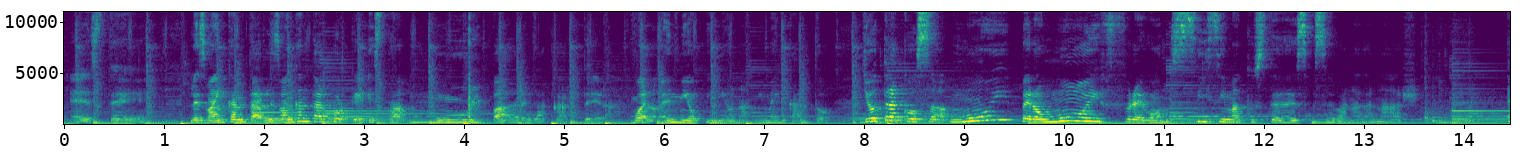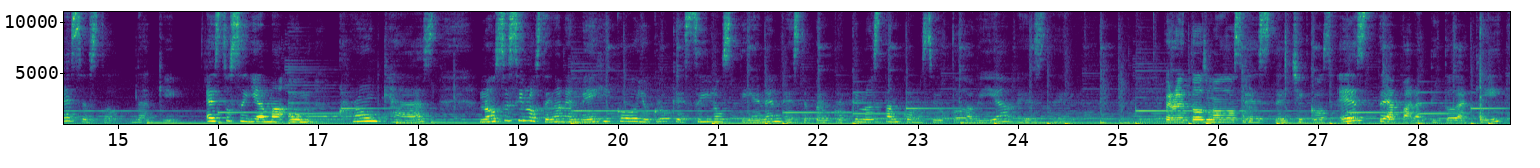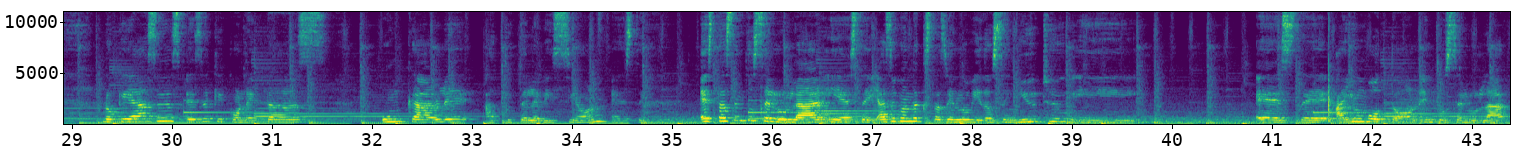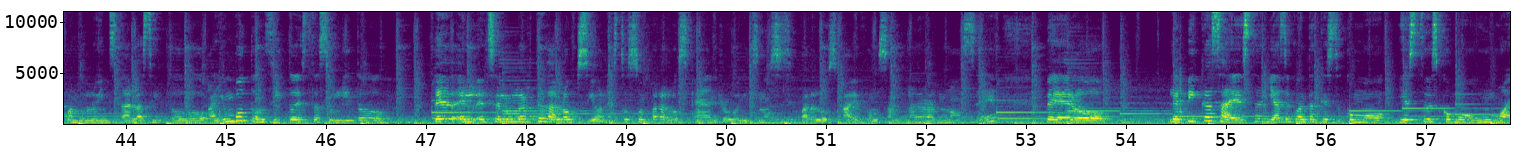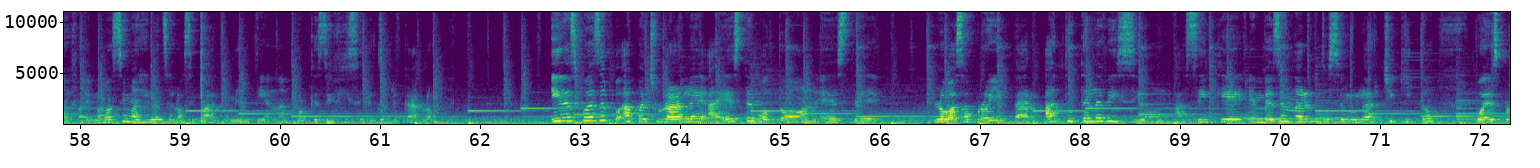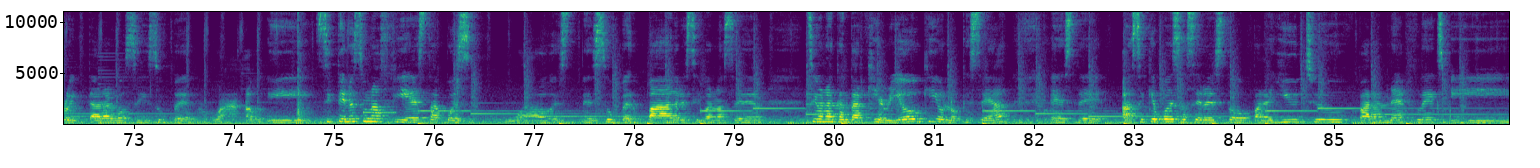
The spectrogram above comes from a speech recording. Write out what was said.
este les va a encantar, les va a encantar porque está muy padre la cartera. Bueno, en mi opinión, a mí me encantó. Y otra cosa muy, pero muy fregoncísima que ustedes se van a ganar es esto de aquí. Esto se llama un Chromecast. No sé si los tengan en México, yo creo que sí los tienen, este, pero creo que no es tan conocido todavía. Este, pero de todos modos, este, chicos, este aparatito de aquí lo que haces es de que conectas un cable a tu televisión. Este, estás en tu celular y este, haz de cuenta que estás viendo videos en YouTube y este, hay un botón en tu celular cuando lo instalas y todo. Hay un botoncito este azulito. el, el, celular te da la opción. Estos son para los Androids, no sé si para los iPhones, no sé. Pero le picas a esta y haz de cuenta que esto como esto es como un wifi nomás imagínenselo así para que me entiendan porque es difícil explicarlo y después de apachurrarle a este botón este lo vas a proyectar a tu televisión así que en vez de andar en tu celular chiquito puedes proyectar algo así súper wow y si tienes una fiesta pues wow es súper padre si van a hacer si van a cantar karaoke o lo que sea. Este, así que puedes hacer esto para YouTube, para Netflix y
